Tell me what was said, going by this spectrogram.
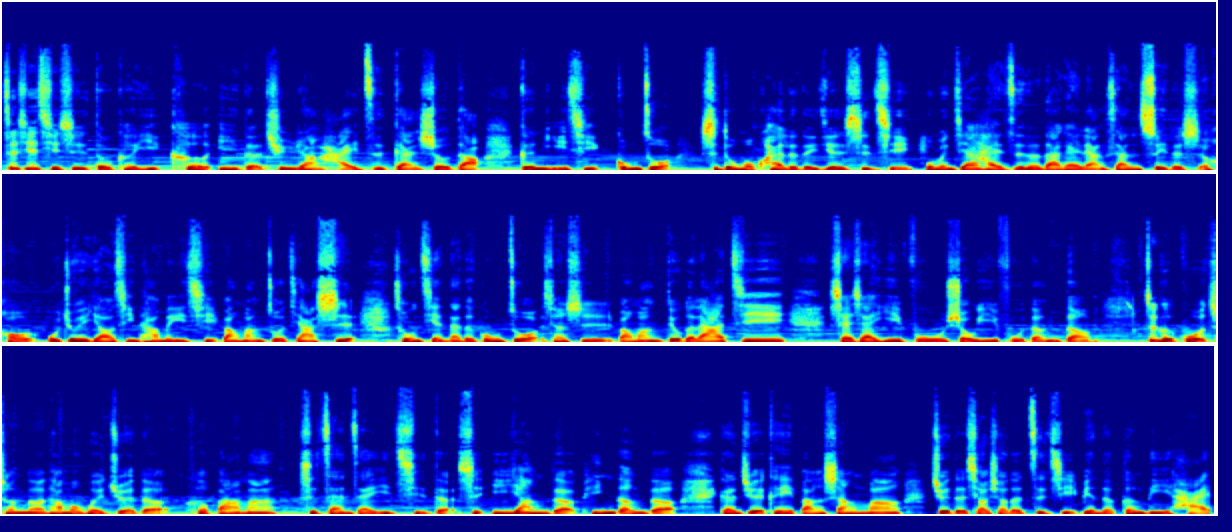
这些，其实都可以刻意的去让孩子感受到跟你一起工作是多么快乐的一件。事情，我们家孩子呢，大概两三岁的时候，我就会邀请他们一起帮忙做家事，从简单的工作，像是帮忙丢个垃圾、晒晒衣服、收衣服等等。这个过程呢，他们会觉得和爸妈是站在一起的，是一样的、平等的感觉，可以帮上忙，觉得小小的自己变得更厉害。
